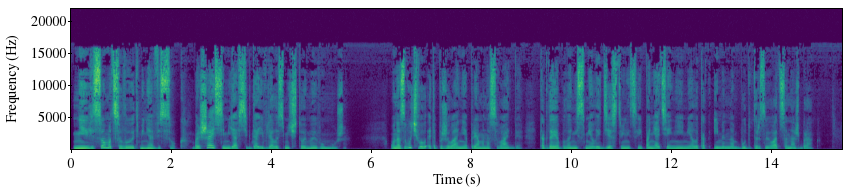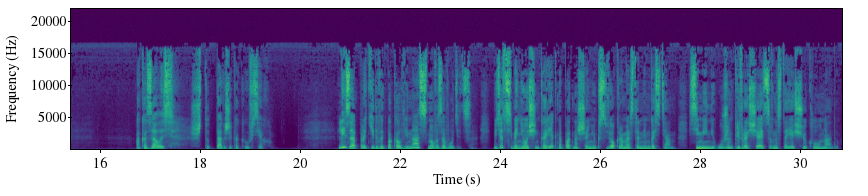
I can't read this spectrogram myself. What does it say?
невесомо целует меня в висок. Большая семья всегда являлась мечтой моего мужа. Он озвучивал это пожелание прямо на свадьбе, когда я была несмелой девственницей и понятия не имела, как именно будут развиваться наш брак. Оказалось, что так же, как и у всех. Лиза опрокидывает бокал вина, снова заводится. Ведет себя не очень корректно по отношению к свекрам и остальным гостям. Семейный ужин превращается в настоящую клоунаду.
